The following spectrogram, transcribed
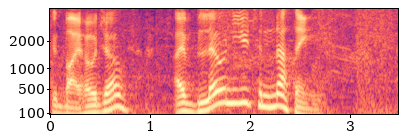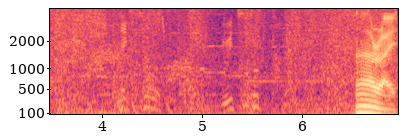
Goodbye, Hojo. I've blown you to nothing. Alright,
